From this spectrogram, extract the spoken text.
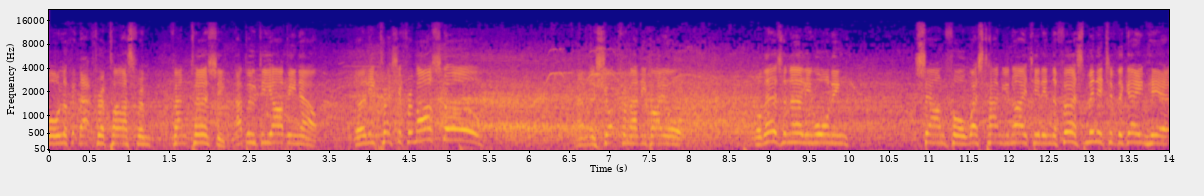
Oh, look at that for a pass from Van Persie. Abu Diaby now. Early pressure from Arsenal. And the shot from Adebayor. Well, there's an early warning sound for West Ham United in the first minute of the game here.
